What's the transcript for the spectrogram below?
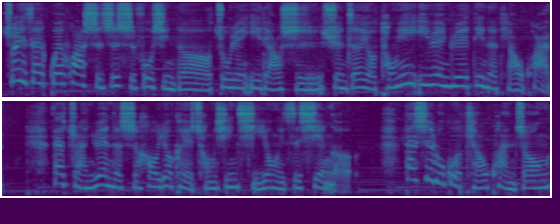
所以在规划实支实付型的住院医疗时，选择有同一医院约定的条款，在转院的时候又可以重新启用一次限额。但是如果条款中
